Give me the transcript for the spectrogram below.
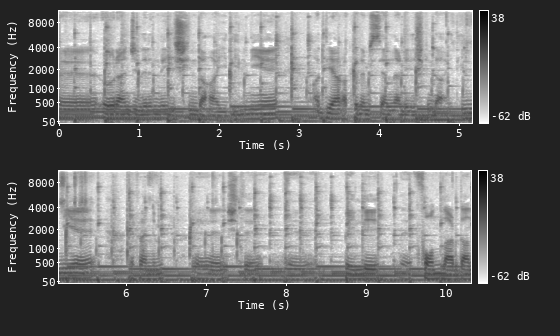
e, öğrencilerinle ilişkin daha iyi değil, niye diğer akademisyenlerle ilişkin daha iyi değil, niye efendim e, işte e, belli e, fonlardan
